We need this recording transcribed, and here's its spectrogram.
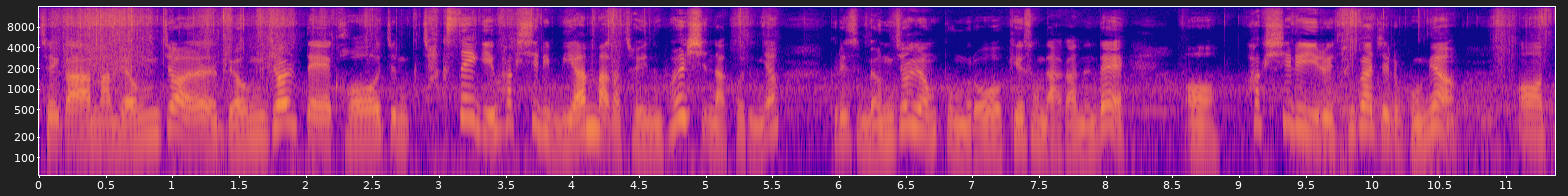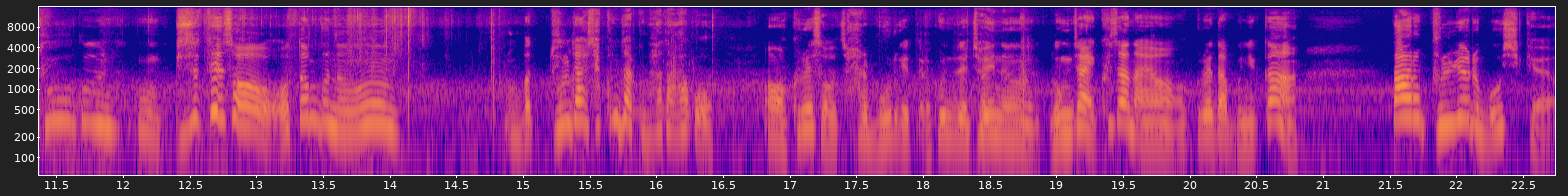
제가 아마 명절 명절 때 거좀 착색이 확실히 미얀마가 저희는 훨씬 낫거든요. 그래서 명절 용품으로 계속 나가는데 어 확실히 이두 가지를 보면 어두분 음, 비슷해서 어떤 분은 뭐 둘 다 새콤달콤하다 하고 어 그래서 잘 모르겠더라고요. 근데 저희는 농장이 크잖아요. 그러다 보니까 따로 분류를 못 시켜요.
